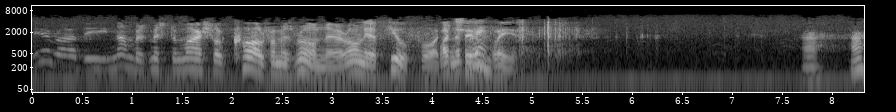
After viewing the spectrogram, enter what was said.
Here are the numbers Mr. Marshall called from his room. There are only a few, fortunately. Let's see them, please. Uh, huh?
